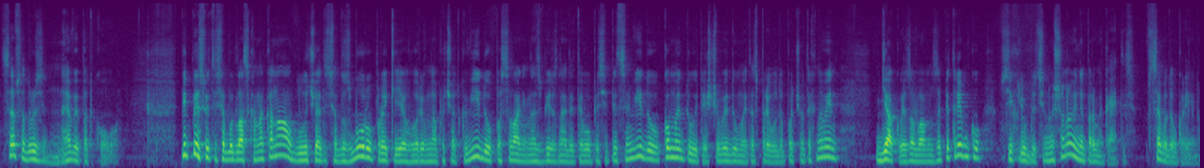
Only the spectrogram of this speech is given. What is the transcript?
Це все, друзі, не випадково. Підписуйтеся, будь ласка, на канал, долучайтеся до збору, про який я говорив на початку відео. Посилання на збір знайдете в описі під цим відео. Коментуйте, що ви думаєте з приводу почутих новин. Дякую за вам за підтримку. Всіх люблю, ціную, шаную, не перемикайтеся. Все буде Україна!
